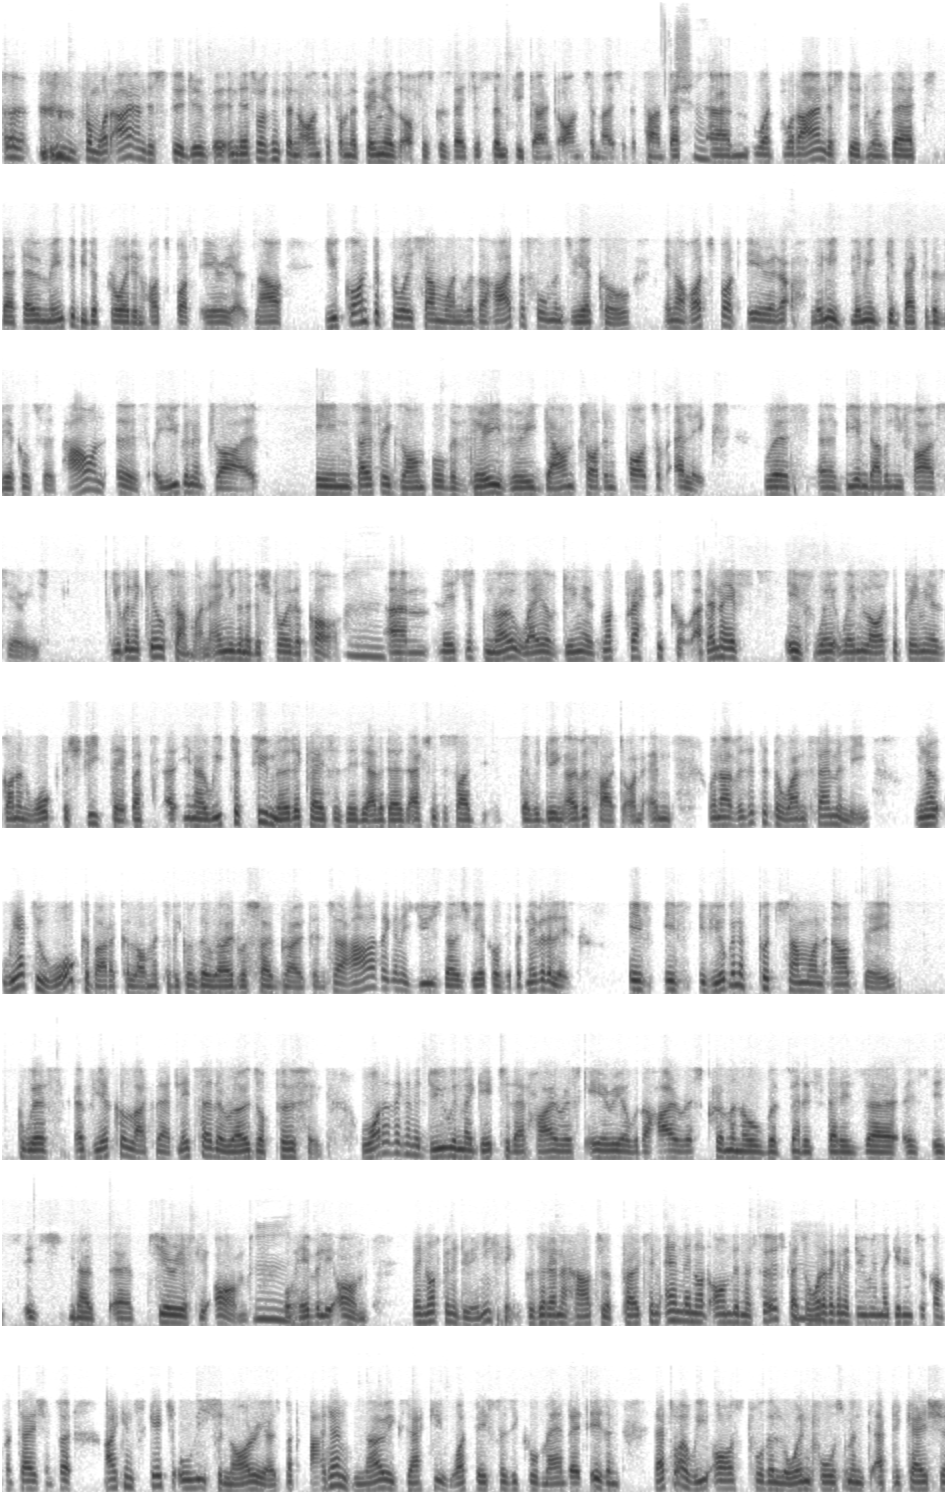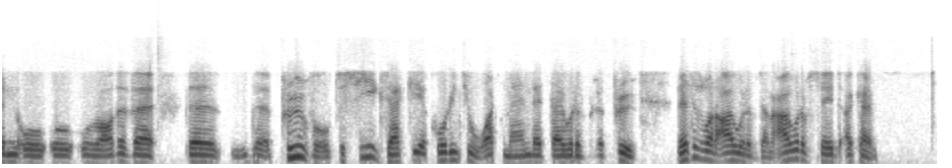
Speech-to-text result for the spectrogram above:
So, from what I understood, uh, and this wasn't an answer from the Premier's office because they just simply don't answer most of the time. But sure. um, what what I understood was that that they were meant to be deployed in hotspot areas. Now, you can't deploy someone with a high performance vehicle in a hotspot area. Let me let me get back to the vehicles first. How on earth are you going to drive in, say, for example, the very very downtrodden parts of Alex with a BMW 5 Series? You're going to kill someone and you're going to destroy the car. Mm. Um, there's just no way of doing it. It's not practical. I don't know if if when last the premier has gone and walked the street there. But uh, you know, we took two murder cases there the other day as Action Society that we're doing oversight on. And when I visited the one family, you know, we had to walk about a kilometer because the road was so broken. So how are they going to use those vehicles? But nevertheless, if if if you're going to put someone out there with a vehicle like that, let's say the roads are perfect what are they going to do when they get to that high risk area with a high risk criminal with that is that is uh, is, is is you know uh, seriously armed mm. or heavily armed? They're not going to do anything because they don't know how to approach them, and they're not armed in the first place. Mm. So what are they going to do when they get into a confrontation? So I can sketch all these scenarios, but I don't know exactly what their physical mandate is, and That's why we asked for the law enforcement application, or, or, or rather the, the the approval, to see exactly according to what mandate they would have approved. This is what I would have done. I would have said, okay,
